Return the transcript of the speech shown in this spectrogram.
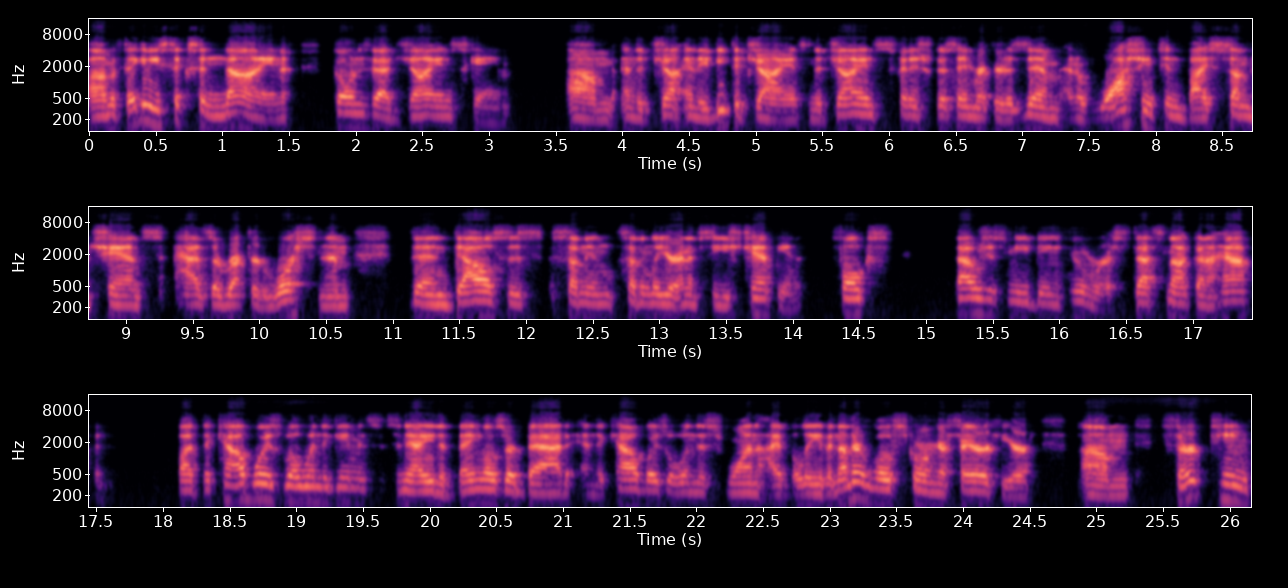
um, if they can be six and nine going into that Giants game um, and the and they beat the Giants, and the Giants finished with the same record as them. And Washington, by some chance, has a record worse than them, then Dallas is suddenly suddenly your NFC East champion, folks. That was just me being humorous. That's not going to happen. But the Cowboys will win the game in Cincinnati. The Bengals are bad, and the Cowboys will win this one, I believe. Another low-scoring affair here, um, 13-10.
